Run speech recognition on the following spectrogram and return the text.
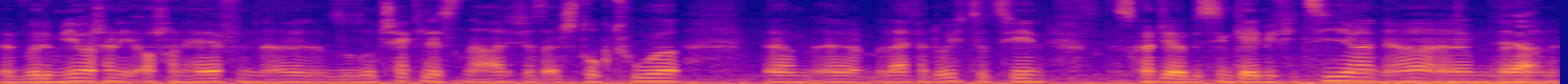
äh, würde mir wahrscheinlich auch schon helfen, äh, so, so checklistenartig das als Struktur ähm, äh, leichter durchzuziehen. Das könnt ihr ein bisschen gamifizieren, ja, ähm, Ja. dann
